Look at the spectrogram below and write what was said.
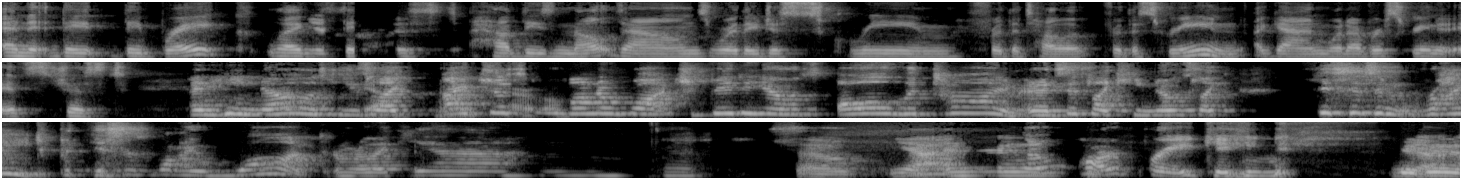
and it, they they break like yeah. they just have these meltdowns where they just scream for the tele for the screen again, whatever screen it. It's just and he knows he's yeah, like i just want to watch videos all the time. And it's just like he knows like this isn't right but this is what i want. And we're like yeah, mm. so yeah and then, so heartbreaking. Yeah.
